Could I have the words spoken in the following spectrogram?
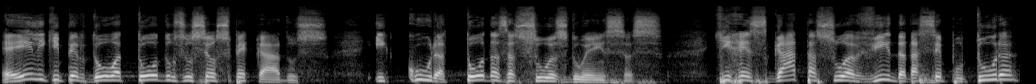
É Ele que perdoa todos os seus pecados e cura todas as suas doenças, que resgata a sua vida da sepultura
